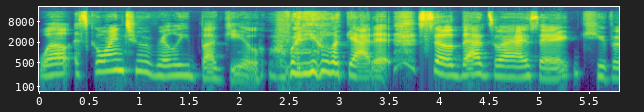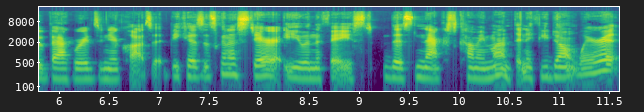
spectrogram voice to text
Well, it's going to really bug you when you look at it. So that's why I say keep it backwards in your closet because it's going to stare at you in the face this next coming month. And if you don't wear it,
